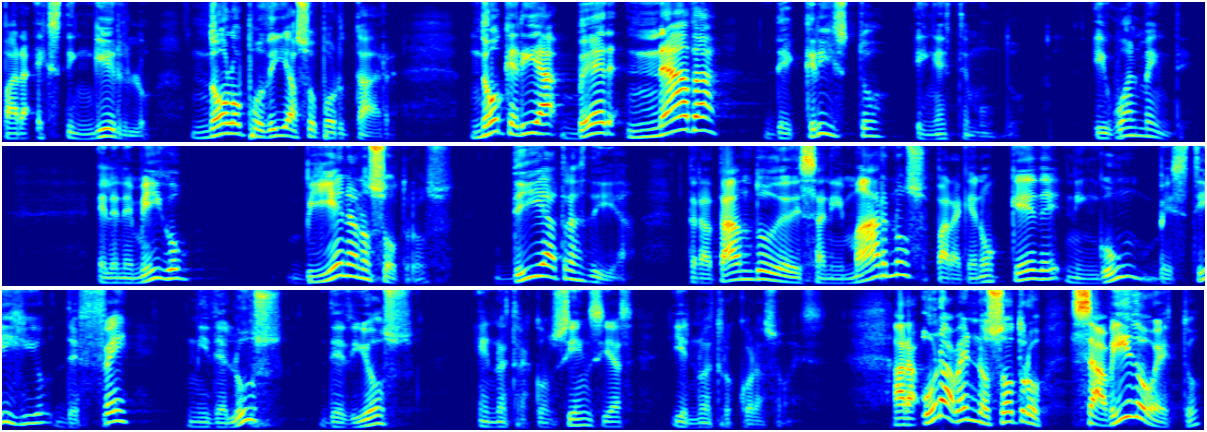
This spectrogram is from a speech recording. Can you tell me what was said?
para extinguirlo. No lo podía soportar. No quería ver nada de Cristo en este mundo. Igualmente, el enemigo viene a nosotros día tras día tratando de desanimarnos para que no quede ningún vestigio de fe ni de luz de Dios en nuestras conciencias y en nuestros corazones. Ahora, una vez nosotros sabido esto,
